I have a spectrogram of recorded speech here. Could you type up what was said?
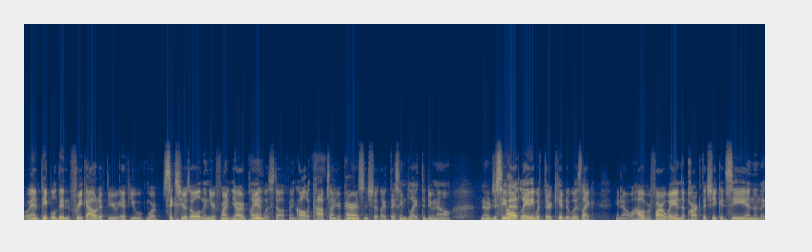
know, and people didn't freak out if you if you were six years old in your front yard playing with stuff and call the cops on your parents and shit like they seem to like to do now. You know, did you see oh. that Oh. lady with their kid that was like, you know, however far away in the park that she could see, and then the,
